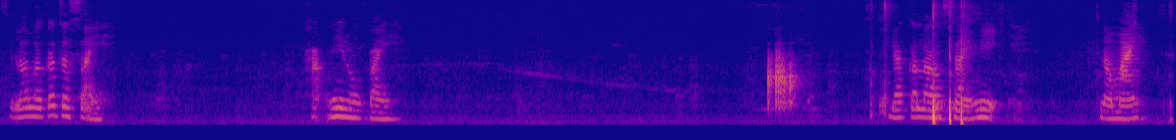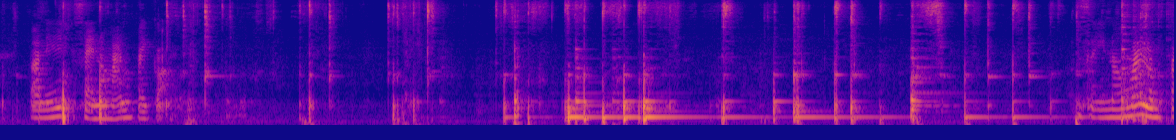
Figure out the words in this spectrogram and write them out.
เสร็จแล้วเราก็จะใส่ผักนี่ลงไป แล้วก็เรงใส่นี่หน่อไม้ ตอนนี้ใส่หน่อไม้ลงไปก่อน ใส่หน่อไม้ลงไป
